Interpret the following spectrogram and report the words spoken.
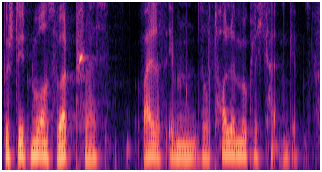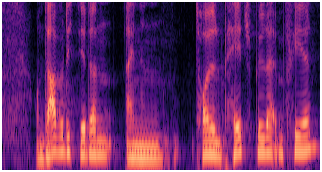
besteht nur aus WordPress, weil es eben so tolle Möglichkeiten gibt. Und da würde ich dir dann einen tollen Page-Builder empfehlen,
